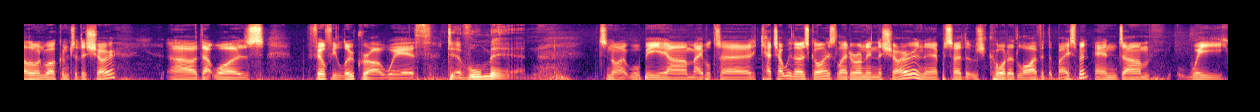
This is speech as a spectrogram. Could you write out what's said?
Hello and welcome to the show. Uh, that was Filthy Lucre with Devil Man. tonight. We'll be um, able to catch up with those guys later on in the show in an episode that was recorded live at the basement. And um, we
